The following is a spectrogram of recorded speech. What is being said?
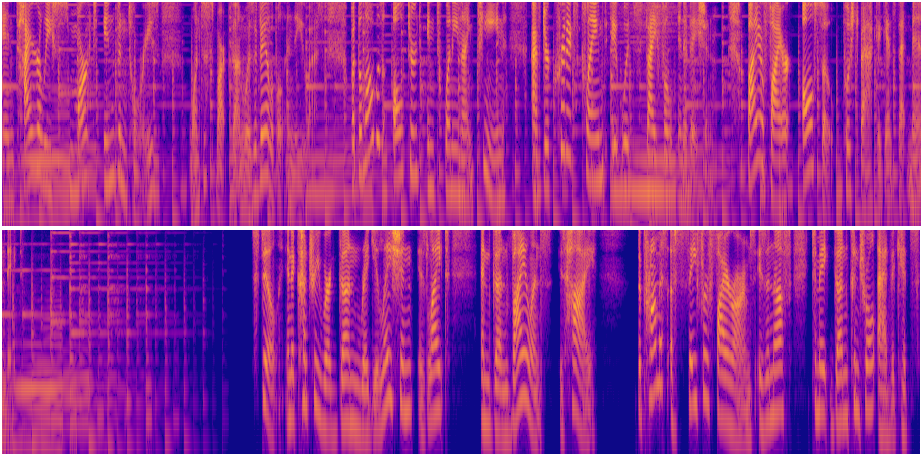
entirely smart inventories, once a smart gun was available in the US. But the law was altered in 2019 after critics claimed it would stifle innovation. BioFire also pushed back against that mandate. Still, in a country where gun regulation is light and gun violence is high, the promise of safer firearms is enough to make gun control advocates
